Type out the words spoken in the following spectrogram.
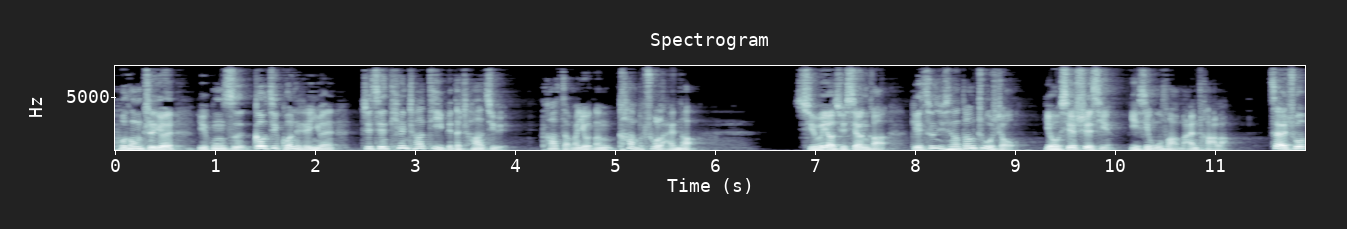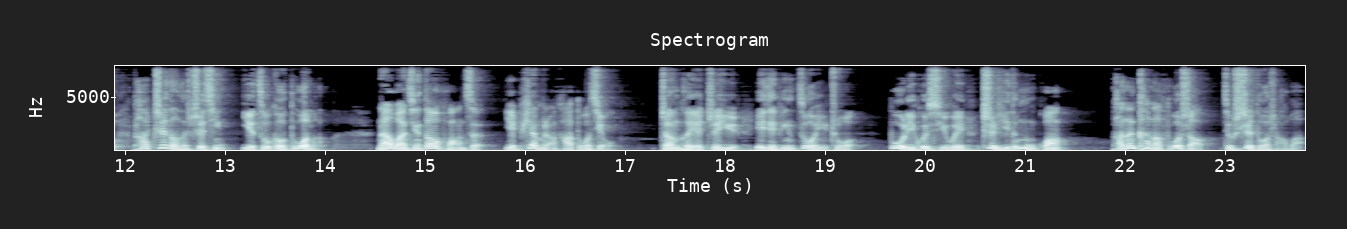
普通职员与公司高级管理人员之间天差地别的差距，他怎么又能看不出来呢？许巍要去香港给孙俊香当助手。有些事情已经无法瞒他了。再说，他知道的事情也足够多了，拿婉晴当幌子也骗不了他多久。张克也只与叶剑平坐一桌，不理会许巍质疑的目光。他能看到多少就是多少吧，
